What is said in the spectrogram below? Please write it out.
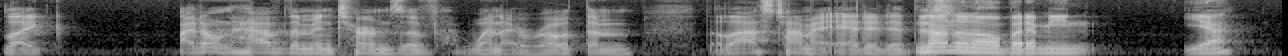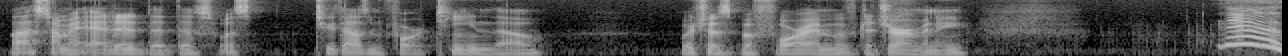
like I don't have them in terms of when I wrote them. The last time I edited this, No, no, no. But I mean, yeah. Last time I edited that this was 2014 though, which was before I moved to Germany. Yeah,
